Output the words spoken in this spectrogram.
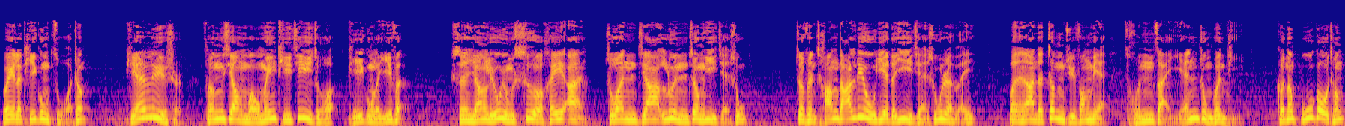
为了提供佐证，田律师曾向某媒体记者提供了一份沈阳刘勇涉黑案专家论证意见书。这份长达六页的意见书认为，本案的证据方面存在严重问题，可能不构成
